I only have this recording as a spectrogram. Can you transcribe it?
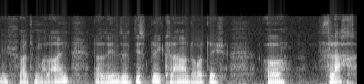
Ich schalte mal ein. Da sehen Sie Display klar, deutlich, äh, flach.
